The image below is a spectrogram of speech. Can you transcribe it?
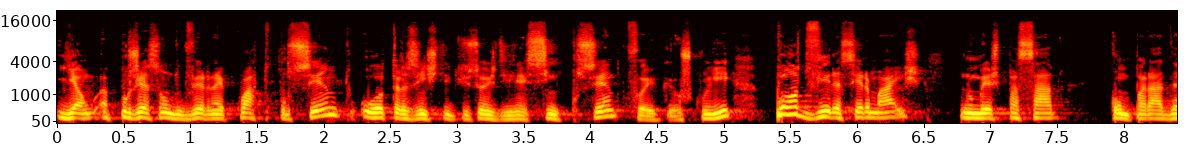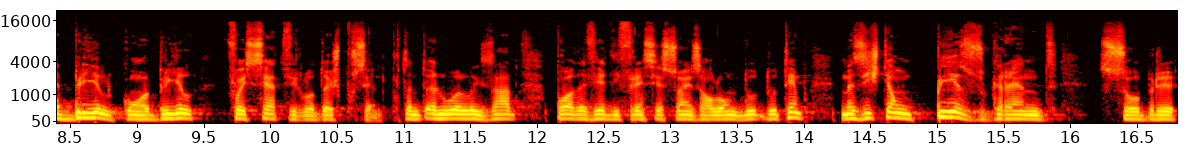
e a projeção do governo é 4%, outras instituições dizem 5%, que foi o que eu escolhi. Pode vir a ser mais. No mês passado, comparado abril com abril, foi 7,2%. Portanto, anualizado, pode haver diferenciações ao longo do, do tempo, mas isto é um peso grande sobre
